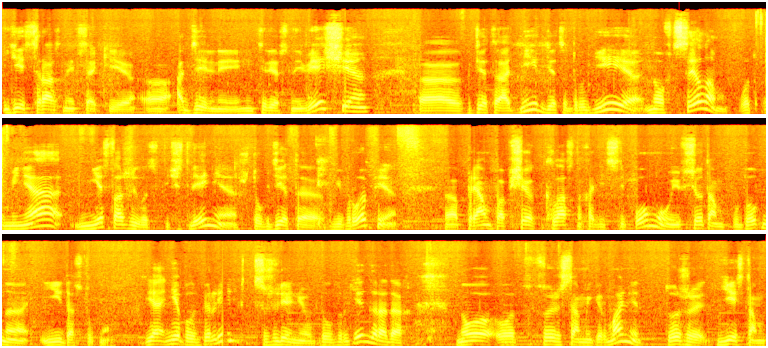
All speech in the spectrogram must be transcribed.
Есть разные всякие э, отдельные интересные вещи, где-то одни, где-то другие, но в целом вот у меня не сложилось впечатление, что где-то в Европе э, прям вообще классно ходить слепому, и все там удобно и доступно. Я не был в Берлине, к сожалению, был в других городах, но вот в той же самой Германии тоже есть там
